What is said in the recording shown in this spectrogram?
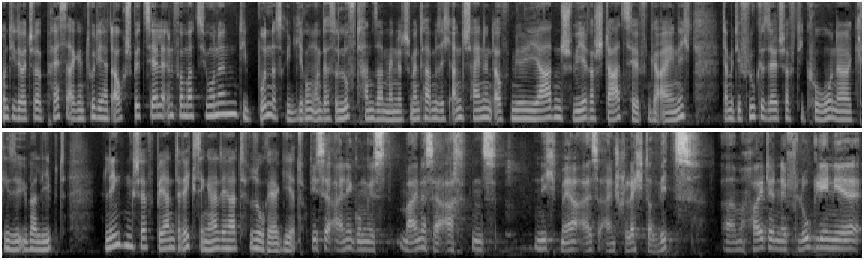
Und die deutsche Presseagentur, die hat auch spezielle Informationen. Die Bundesregierung und das Lufthansa-Management haben sich anscheinend auf milliardenschwere Staatshilfen geeinigt, damit die Fluggesellschaft die Corona-Krise überlebt. Linken-Chef Bernd Rixinger, der hat so reagiert. Diese Einigung ist meines Erachtens nicht mehr als ein schlechter Witz. Ähm, heute eine Fluglinie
